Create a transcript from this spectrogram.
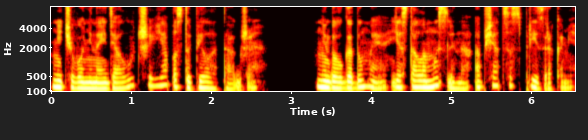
Ничего не найдя лучше, я поступила так же. Недолго думая, я стала мысленно общаться с призраками.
